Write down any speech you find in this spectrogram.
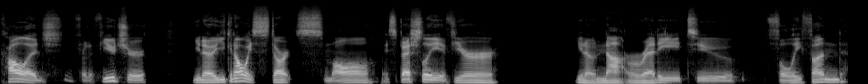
college for the future, you know, you can always start small, especially if you're, you know, not ready to fully fund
